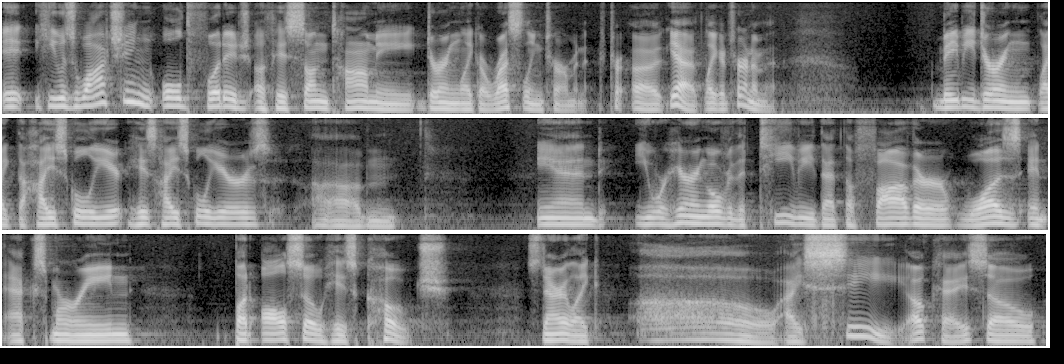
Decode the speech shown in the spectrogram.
it he was watching old footage of his son Tommy during like a wrestling tournament. Uh, yeah, like a tournament maybe during like the high school year, his high school years, um, and you were hearing over the TV that the father was an ex-marine, but also his coach. So now you're like, oh, I see. Okay, so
